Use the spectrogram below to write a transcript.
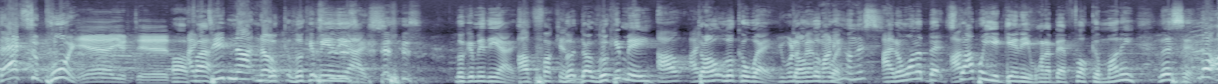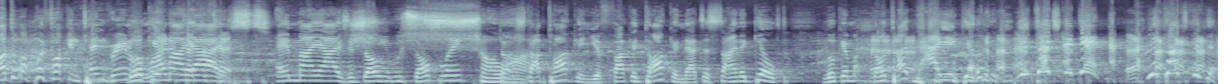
That's the point. Yeah, you did. Oh, if I did not know. Look, look at me in the eyes. Look at me in the eyes. I'll fucking- Look, no, look at me. I'll- I don't look away. You wanna Don't bet look money away. on this? I don't want to bet. Stop with your guinea. Want to bet fucking money? Listen. No, I'll, do, I'll put fucking 10 grand Look on lie in my eyes. test. In my eyes, and don't don't blink. so don't hot. stop talking. You're fucking talking. That's a sign of guilt. Look at my. Don't touch. Ah, you're guilty. You touched the dick. You touched the dick.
